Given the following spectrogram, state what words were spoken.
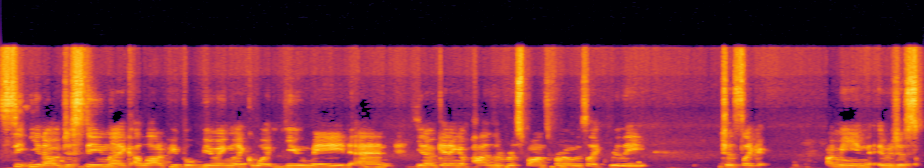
see, you know, just seeing like a lot of people viewing like what you made and you know getting a positive response from it was like really, just like, I mean, it was just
